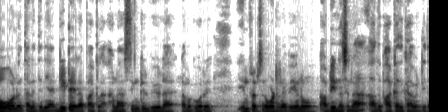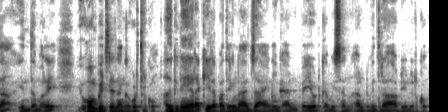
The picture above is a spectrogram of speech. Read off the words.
ஒவ்வொன்றும் தனித்தனியாக டீட்டெயிலாக பார்க்கலாம். ஆனால் சிங்கிள் வியூவில் நமக்கு ஒரு இன்ஃபர்மேஷன் உடனே வேணும் அப்படின்னுச்சுன்னா அது பார்க்கறதுக்காக வேண்டி தான் இந்த மாதிரி ஹோம் பேஜ்லேயே நாங்கள் கொடுத்துருக்கோம். அதுக்கு நேராக கீழே பார்த்தீங்கன்னா joining and pay out commission and withdraw அப்படின்னு இருக்கும்.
